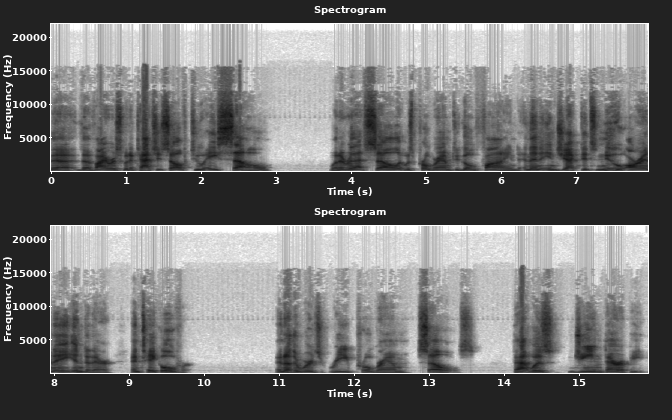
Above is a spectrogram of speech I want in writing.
The, the virus would attach itself to a cell, whatever that cell it was programmed to go find, and then inject its new RNA into there and take over. In other words, reprogram cells. That was gene therapy.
